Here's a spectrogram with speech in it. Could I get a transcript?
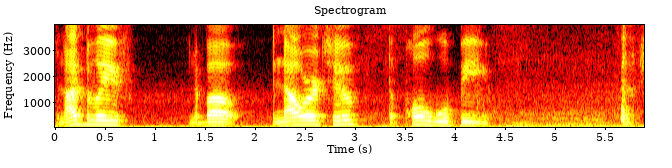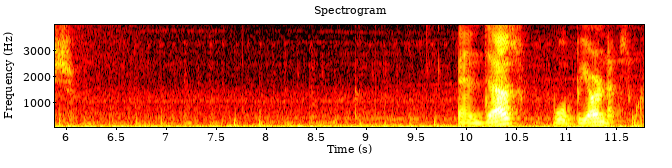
And I believe in about an hour or two, the poll will be finished. And that will be our next one.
